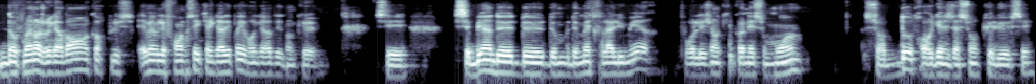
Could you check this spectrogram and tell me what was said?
Donc maintenant, je regarde encore plus. Et même les Français qui ne regardaient pas, ils vont regarder. Donc, euh, c'est c'est bien de, de, de, de mettre la lumière pour les gens qui connaissent moins sur d'autres organisations que l'UFC,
